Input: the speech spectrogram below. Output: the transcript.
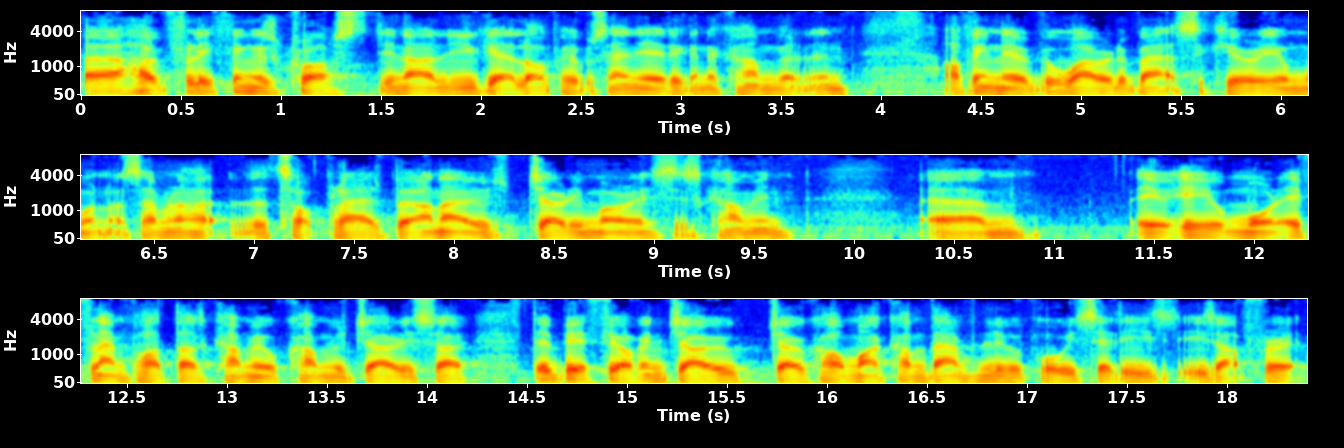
Uh, hopefully, fingers crossed. You know, you get a lot of people saying, yeah, they're going to come, but then I think they're a bit worried about security and whatnot, some of the the top players. But I know Jody Morris is coming. Um, he, he'll more, if Lampard does come, he'll come with Jody. So there'll be a few. I think Joe Joe Cole might come down from Liverpool. He said he's he's up for it.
